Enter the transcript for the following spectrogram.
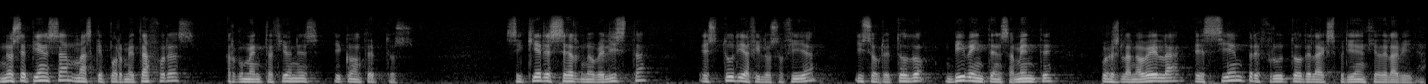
No se piensa más que por metáforas, argumentaciones y conceptos. Si quieres ser novelista, estudia filosofía y sobre todo vive intensamente pues la novela es siempre fruto de la experiencia de la vida.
